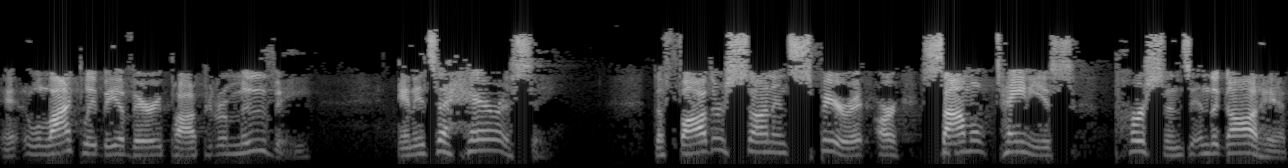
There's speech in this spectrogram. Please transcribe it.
it will likely be a very popular movie, and it's a heresy. The Father, Son, and Spirit are simultaneous persons in the Godhead.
